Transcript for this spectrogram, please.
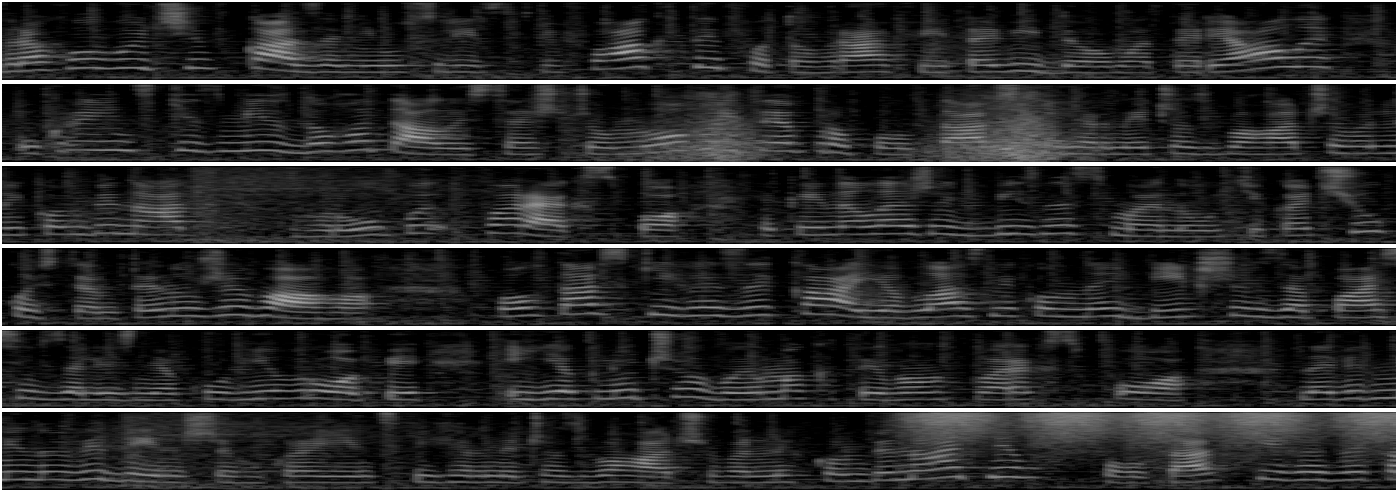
Враховуючи вказані у слідстві факти, фотографії та відеоматеріали, українські змі здогадалися, що мова йде про полтавський гірничо-збагачувальний комбінат групи Ферекспо, який належить бізнесмену утікачу Костянтину Живаго. Полтавський ГЗК є власником найбільших запасів залізняку в Європі і є ключовим активом Ферекспо. На відміну від інших українських гірничо-збагачувальних комбінатів, полтавський ГЗК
